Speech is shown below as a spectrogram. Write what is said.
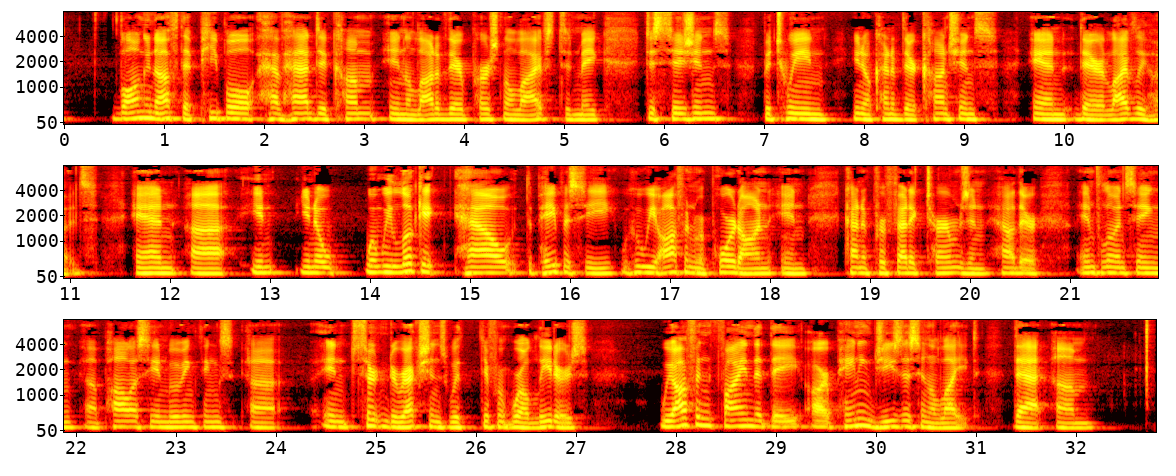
long enough that people have had to come in a lot of their personal lives to make decisions between you know kind of their conscience and their livelihoods and uh, you, you know when we look at how the papacy who we often report on in kind of prophetic terms and how they're influencing uh, policy and moving things uh, in certain directions with different world leaders we often find that they are painting jesus in a light that um,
